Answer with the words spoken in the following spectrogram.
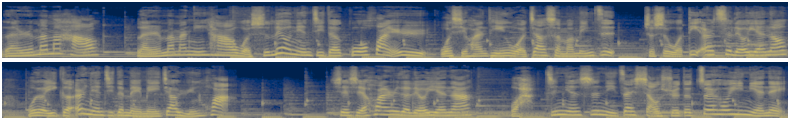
懒人妈妈好，懒人妈妈你好，我是六年级的郭焕玉，我喜欢听我叫什么名字，这是我第二次留言哦。我有一个二年级的妹妹叫云画，谢谢焕日的留言啊。哇，今年是你在小学的最后一年呢，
